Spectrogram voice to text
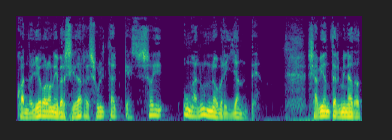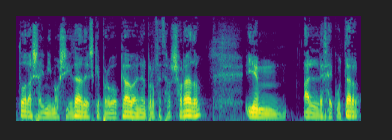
cuando llego a la universidad resulta que soy un alumno brillante. Se habían terminado todas las animosidades que provocaba en el profesorado y al ejecutar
